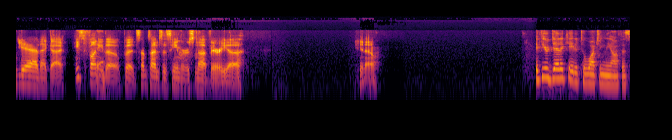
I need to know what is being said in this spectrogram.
Yeah, that guy. He's funny Yeah. though, but sometimes his humor is not very uh you know. If you're dedicated to watching The Office,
